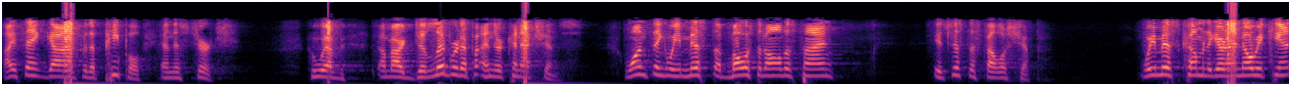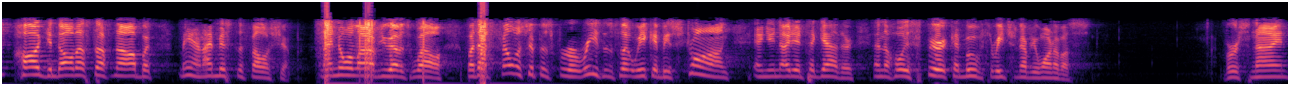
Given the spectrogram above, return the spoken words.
I thank God for the people in this church who have, um, are deliberate in their connections. One thing we miss the most in all this time is just the fellowship. We miss coming together. I know we can't hug and all that stuff now, but man, I miss the fellowship. I know a lot of you have as well. But that fellowship is for a reason so that we can be strong and united together and the Holy Spirit can move through each and every one of us. Verse 9.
